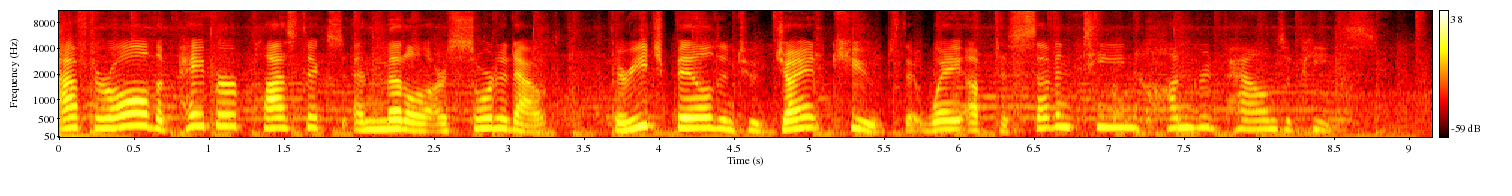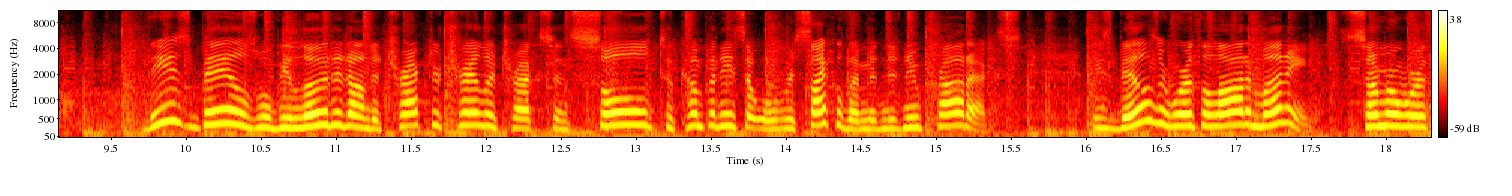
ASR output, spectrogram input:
After all the paper, plastics, and metal are sorted out, they're each baled into giant cubes that weigh up to 1,700 pounds apiece. These bales will be loaded onto tractor trailer trucks and sold to companies that will recycle them into new products. These bales are worth a lot of money. Some are worth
